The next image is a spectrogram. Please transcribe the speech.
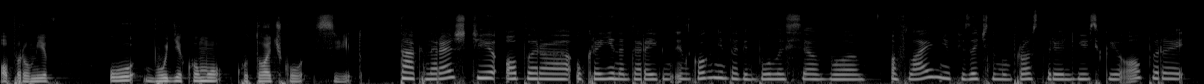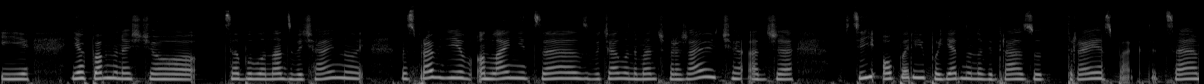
оперу міф у будь-якому куточку світу. Так, нарешті опера Україна та інкогніта відбулася в офлайні в фізичному просторі Львівської опери, і я впевнена, що це було надзвичайно. Насправді, в онлайні це звучало не менш вражаюче, адже в цій опері поєднано відразу три аспекти: це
